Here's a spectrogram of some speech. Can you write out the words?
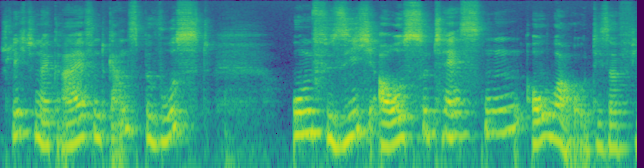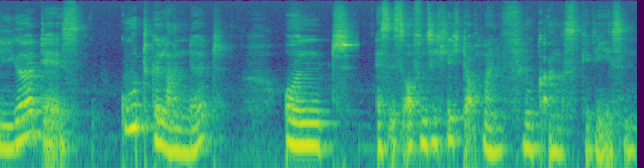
Schlicht und ergreifend ganz bewusst, um für sich auszutesten, oh wow, dieser Flieger, der ist gut gelandet und es ist offensichtlich doch meine Flugangst gewesen,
